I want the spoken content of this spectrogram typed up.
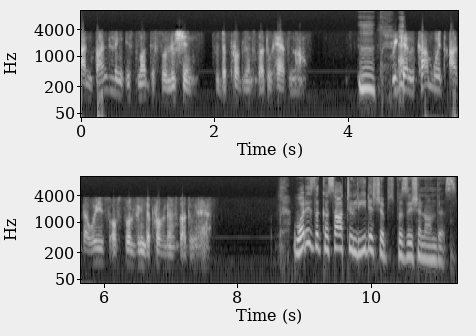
unbundling is not the solution to the problems that we have now. Mm. We can come with other ways of solving the problems that we have. What is the COSATU leadership's position on this?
